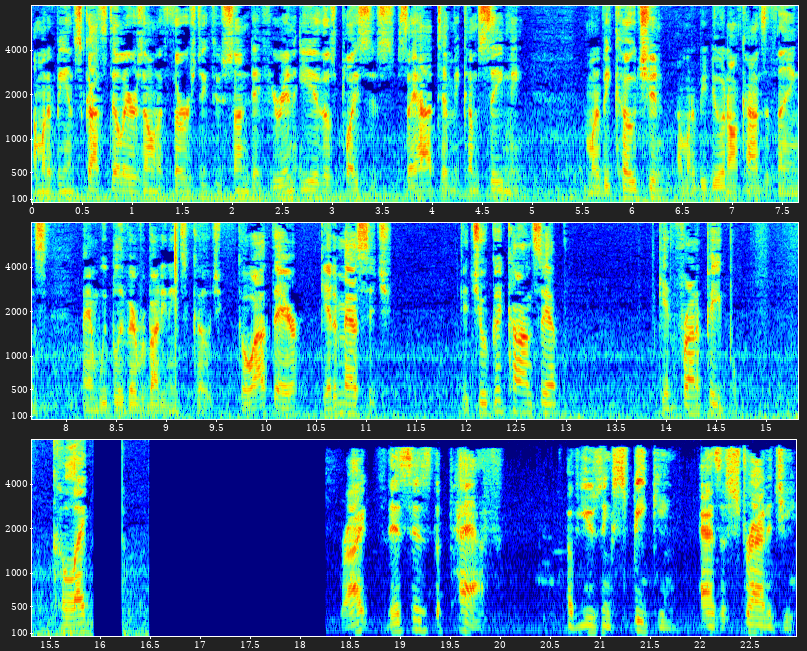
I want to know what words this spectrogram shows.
I'm going to be in Scottsdale, Arizona Thursday through Sunday. If you're in any of those places, say hi to me. Come see me. I'm going to be coaching. I'm going to be doing all kinds of things. And we believe everybody needs a coach. Go out there, get a message, get you a good concept, get in front of people, collect. Right? This is the path of using speaking as a strategy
